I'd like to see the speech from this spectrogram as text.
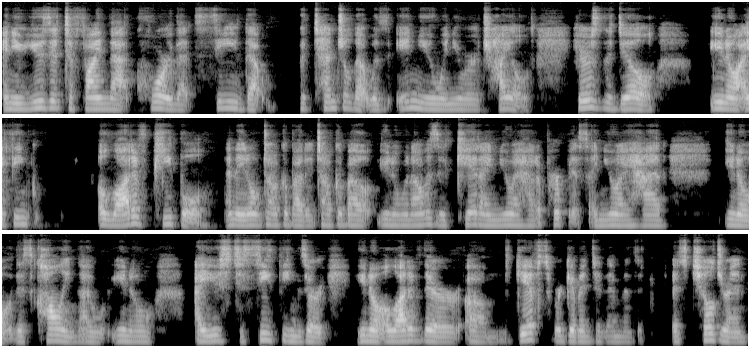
and you use it to find that core, that seed, that potential that was in you when you were a child, here's the deal. You know, I think a lot of people, and they don't talk about it, talk about, you know, when I was a kid, I knew I had a purpose. I knew I had you know this calling i you know i used to see things or you know a lot of their um, gifts were given to them as as children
